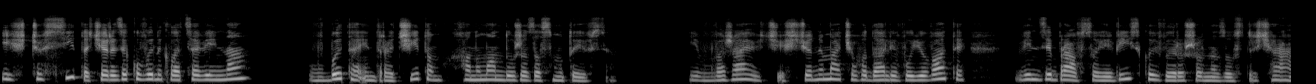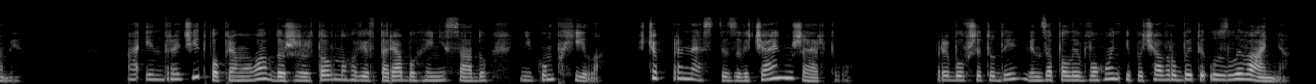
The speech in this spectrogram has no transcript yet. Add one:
і що сіта, через яку виникла ця війна, вбита Індраджітом, Хануман дуже засмутився. І, вважаючи, що нема чого далі воювати, він зібрав своє військо і вирушив назустріч рамі. А Індраджіт попрямував до жертовного вівтаря богині саду Нікумпхіла, щоб принести звичайну жертву. Прибувши туди, він запалив вогонь і почав робити узливання.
